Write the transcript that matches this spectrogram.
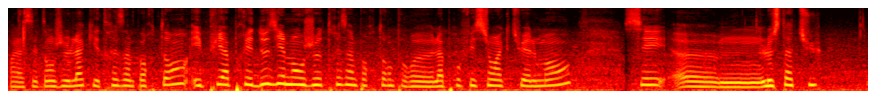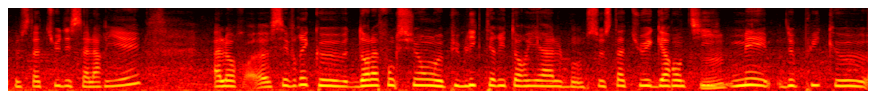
Voilà cet enjeu-là qui est très important. Et puis après, deuxième enjeu très important pour euh, la profession actuellement, c'est euh, le statut, le statut des salariés. Alors euh, c'est vrai que dans la fonction publique territoriale, bon, ce statut est garanti, mmh. mais depuis que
